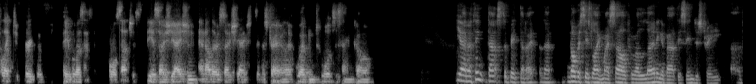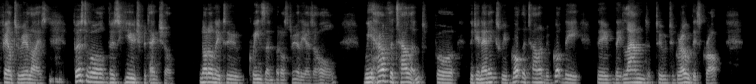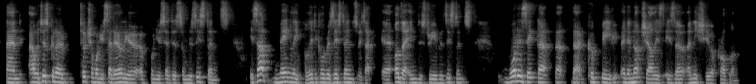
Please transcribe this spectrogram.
collective group of people, as I said before, such as the association and other associations in Australia working towards the same goal. Yeah, and I think that's the bit that I that novices like myself who are learning about this industry fail to realize. Mm-hmm. First of all, there's huge potential, not only to Queensland, but Australia as a whole. We have the talent for the genetics, we've got the talent, we've got the, the, the land to, to grow this crop. And I was just going to touch on what you said earlier uh, when you said there's some resistance. Is that mainly political resistance? Is that uh, other industry resistance? What is it that that that could be, in a nutshell, is is a, an issue, a problem?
